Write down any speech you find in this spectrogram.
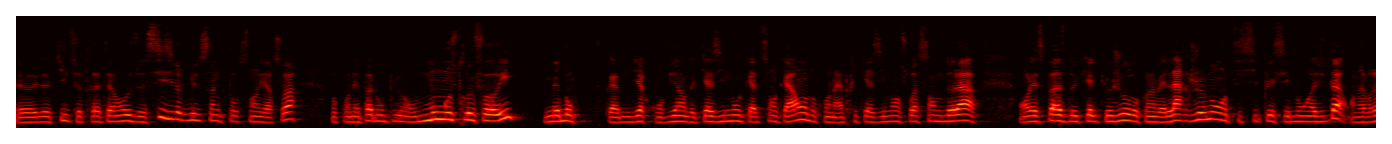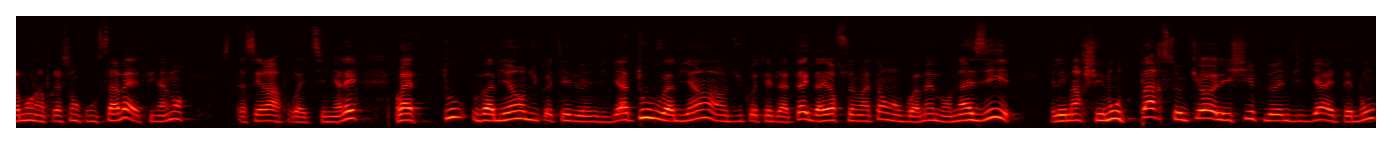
Euh, le titre se traitait en hausse de 6,5% hier soir. Donc on n'est pas non plus en monstre euphorie. Mais bon, faut quand même dire qu'on vient de quasiment 440, donc on a pris quasiment 60 dollars en l'espace de quelques jours. Donc on avait largement anticipé ces bons résultats. On a vraiment l'impression qu'on savait finalement. C'est assez rare pour être signalé. Bref, tout va bien du côté de Nvidia, tout va bien hein, du côté de la tech. D'ailleurs, ce matin, on voit même en Asie, les marchés montent parce que les chiffres de Nvidia étaient bons.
